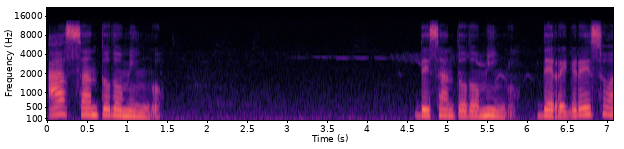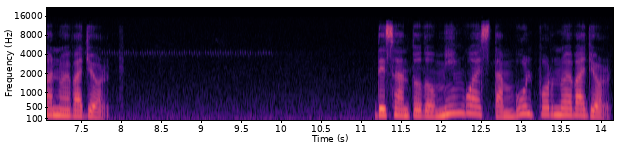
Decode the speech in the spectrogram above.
a Santo Domingo. De Santo Domingo, de regreso a Nueva York. De Santo Domingo a Estambul por Nueva York.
